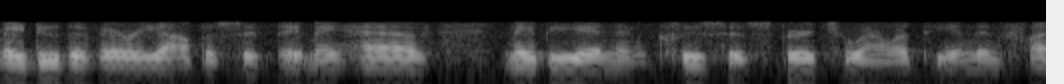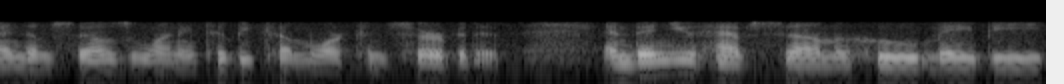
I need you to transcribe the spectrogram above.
may do the very opposite. They may have maybe an inclusive spirituality and then find themselves wanting to become more conservative. And then you have some who may be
